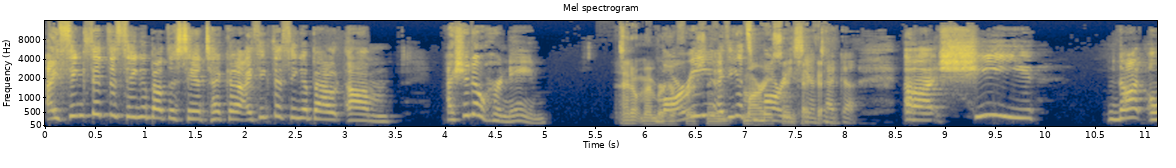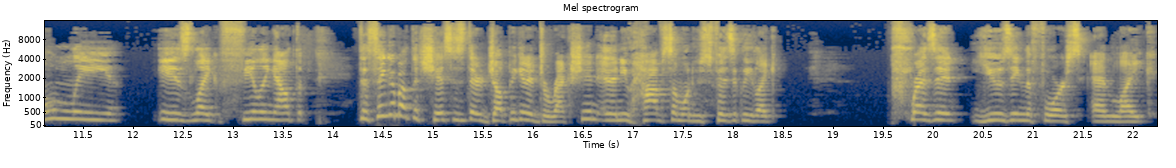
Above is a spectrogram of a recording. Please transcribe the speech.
I think that the thing about the San Tekka, I think the thing about um, I should know her name. i don't remember her Mari. first name. I think it's Mari, San Tekka. Santeca. Uh, she not only is like feeling out the the thing about the Chiss is they're jumping in a direction, and then you have someone who's physically like present, using the Force, and like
